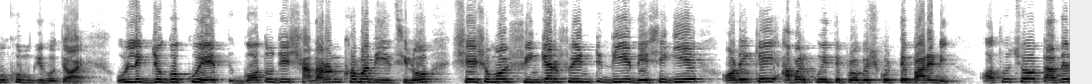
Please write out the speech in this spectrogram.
মুখোমুখি হতে হয়। উল্লেখযোগ্য কুয়েত গত যে সাধারণ ক্ষমা দিয়েছিল, সে সময় ফিঙ্গারপ্রিন্ট দিয়ে দেশে গিয়ে অনেকেই আবার কুয়েতে প্রবেশ করতে পারেনি। অথচ তাদের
